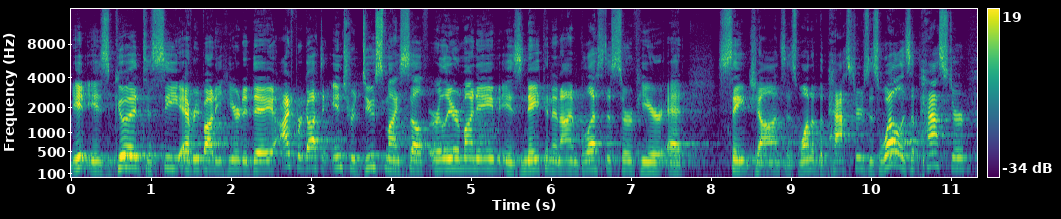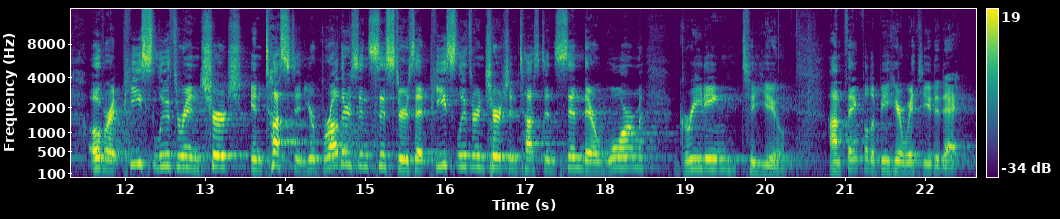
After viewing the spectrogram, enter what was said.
It is good to see everybody here today. I forgot to introduce myself earlier. My name is Nathan, and I'm blessed to serve here at St. John's as one of the pastors, as well as a pastor over at Peace Lutheran Church in Tustin. Your brothers and sisters at Peace Lutheran Church in Tustin send their warm greeting to you. I'm thankful to be here with you today.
